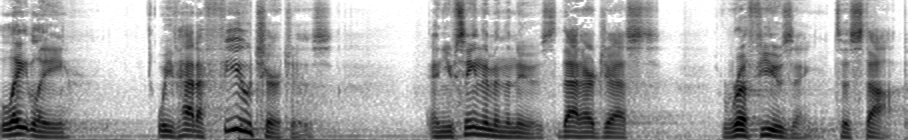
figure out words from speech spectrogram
lately, we've had a few churches, and you've seen them in the news, that are just refusing to stop.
